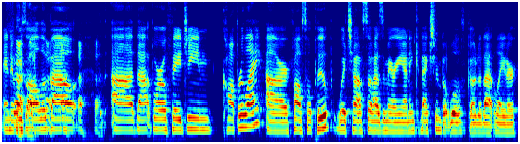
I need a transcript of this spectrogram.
and it was all about uh, that borophagine coprolite, our fossil poop, which also has a Mary Anning connection, but we'll go to that later.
